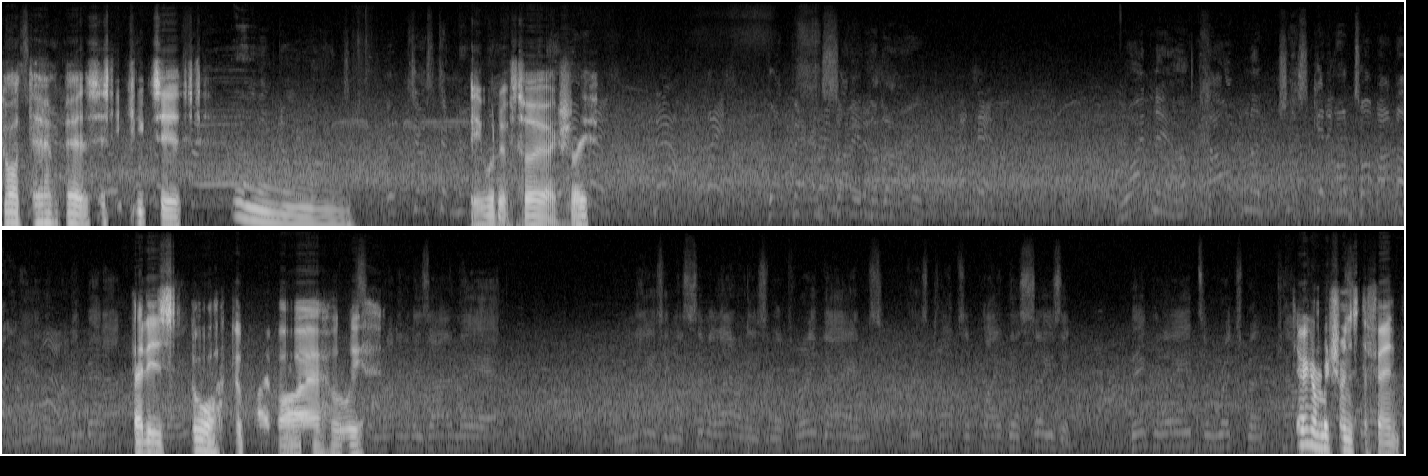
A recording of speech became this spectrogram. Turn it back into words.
God damn Bez, he kicks it. ooh, He would have too actually. That is oh good play by Houli. Amazing the similarities in the three games these clubs have played this season. Big lead to Richmond. Do you reckon Richmond's defence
